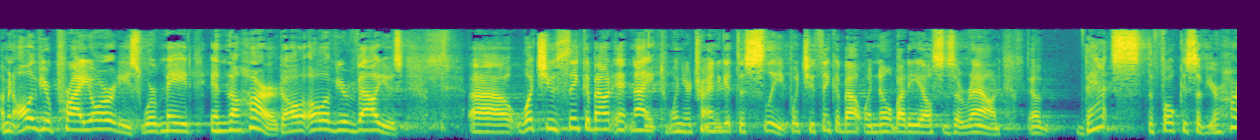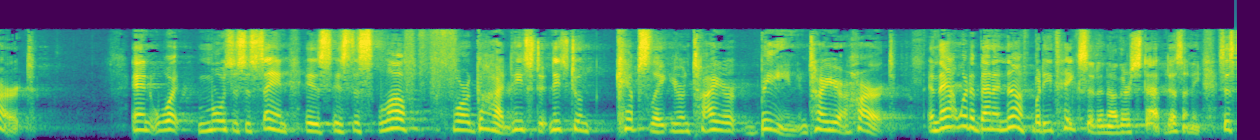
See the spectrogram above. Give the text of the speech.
I mean, all of your priorities were made in the heart, all, all of your values. Uh, what you think about at night when you're trying to get to sleep, what you think about when nobody else is around. Uh, that's the focus of your heart. And what Moses is saying is, is this love for God needs to, needs to encapsulate your entire being, entire heart. And that would have been enough, but he takes it another step, doesn't he? He says,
